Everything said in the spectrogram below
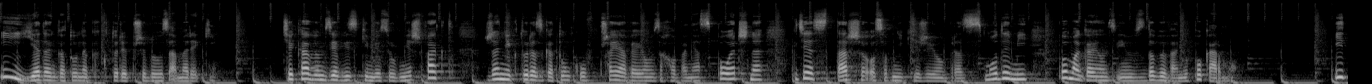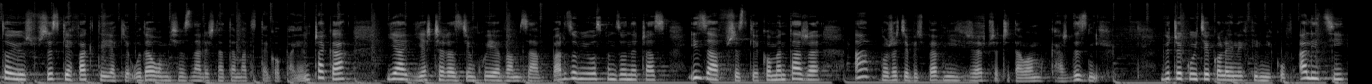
i jeden gatunek, który przybył z Ameryki. Ciekawym zjawiskiem jest również fakt, że niektóre z gatunków przejawiają zachowania społeczne, gdzie starsze osobniki żyją wraz z młodymi, pomagając im w zdobywaniu pokarmu. I to już wszystkie fakty, jakie udało mi się znaleźć na temat tego pajęczaka. Ja jeszcze raz dziękuję Wam za bardzo miło spędzony czas i za wszystkie komentarze, a możecie być pewni, że przeczytałam każdy z nich. Wyczekujcie kolejnych filmików Alicji,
